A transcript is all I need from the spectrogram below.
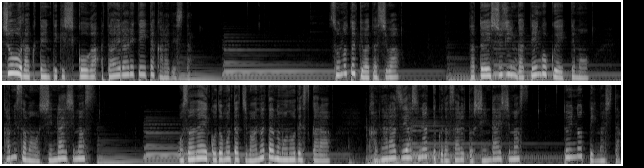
超楽天的思考が与えられていたからでした。その時私はたとえ主人が天国へ行っても神様を信頼します。幼い子供たちもあなたのものですから必ず養ってくださると信頼します。と祈っていました。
